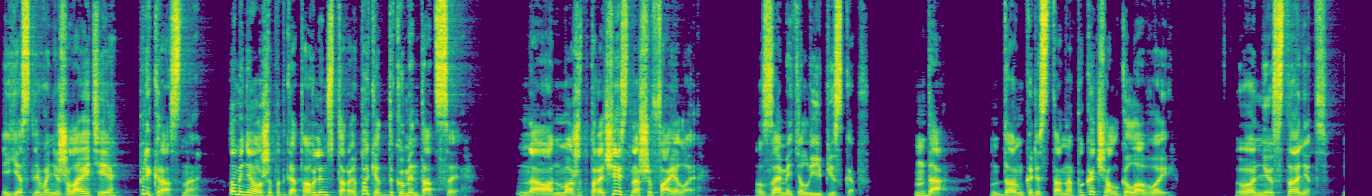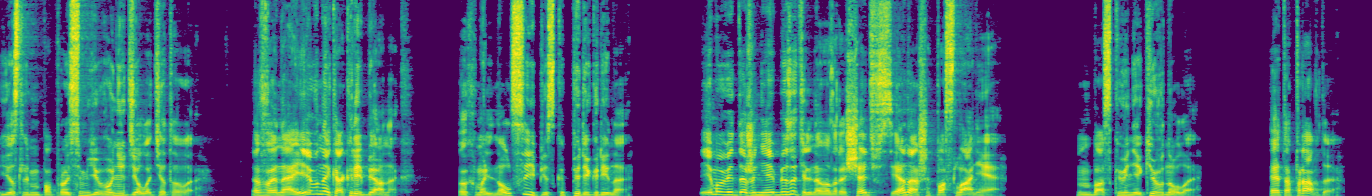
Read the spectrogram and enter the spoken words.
Если вы не желаете, прекрасно. У меня уже подготовлен второй пакет документации. Но он может прочесть наши файлы», — заметил епископ. «Да». Дом Кристана покачал головой. «Он не станет, если мы попросим его не делать этого». «Вы наивны, как ребёнок», — ухмыльнулся епископ Перегрина. «Ему ведь даже не обязательно возвращать все наши послания». Басквине кивнула. Это правда.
